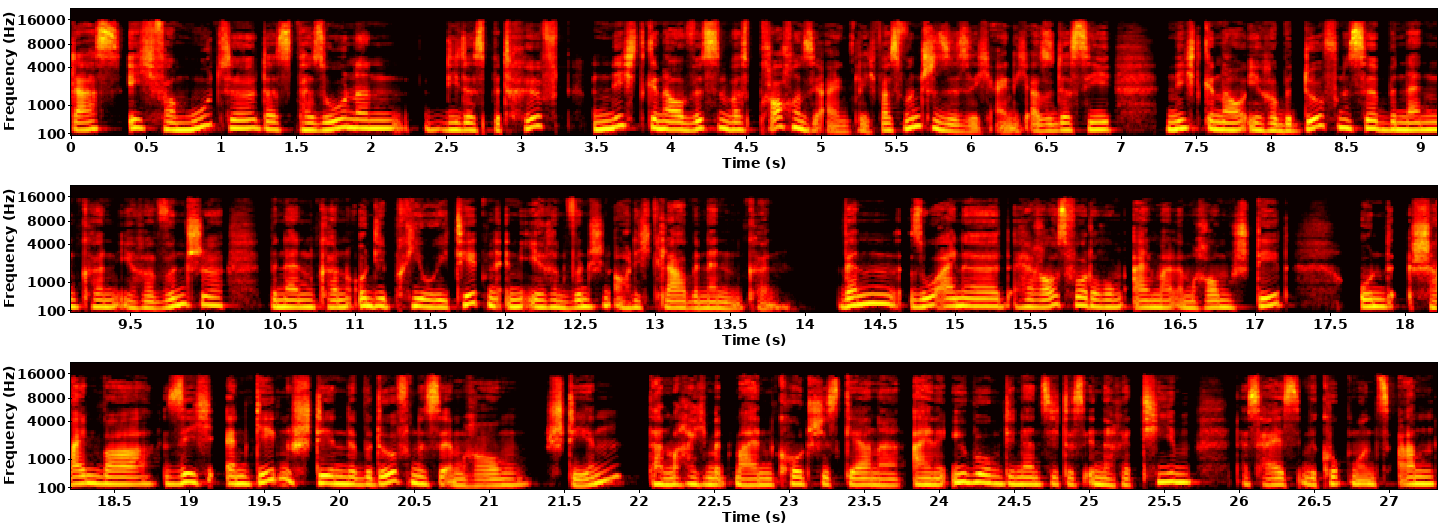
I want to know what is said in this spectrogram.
dass ich vermute, dass Personen, die das betrifft, nicht genau wissen, was brauchen sie eigentlich, was wünschen sie sich eigentlich. Also, dass sie nicht genau ihre Bedürfnisse benennen können, ihre Wünsche benennen können und die Prioritäten in ihren Wünschen auch nicht klar benennen können. Wenn so eine Herausforderung einmal im Raum steht und scheinbar sich entgegenstehende Bedürfnisse im Raum stehen, dann mache ich mit meinen Coaches gerne eine Übung, die nennt sich das innere Team. Das heißt, wir gucken uns an,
